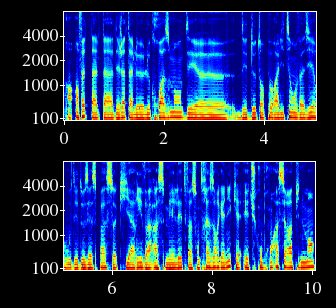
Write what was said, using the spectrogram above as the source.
en, fait as, déjà t'as le, le croisement des des deux temporalités on va dire ou des deux espaces qui arrivent à, se mêler de façon très organique et tu comprends assez rapidement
